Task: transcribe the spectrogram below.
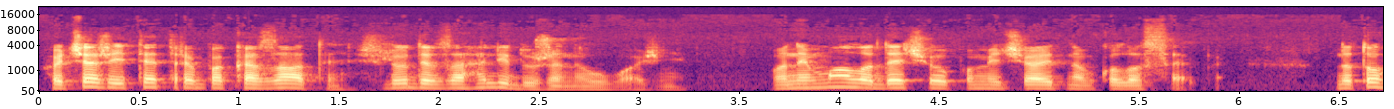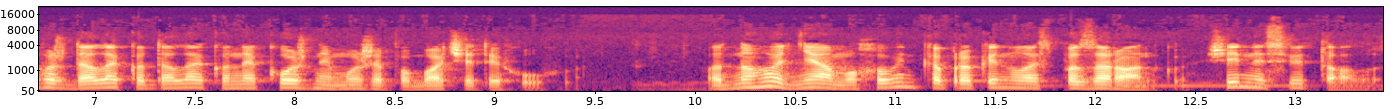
Хоча ж і те треба казати, що люди взагалі дуже неуважні. Вони мало дечого помічають навколо себе. До того ж далеко-далеко не кожний може побачити хуху. Одного дня моховинка прокинулась позаранку, ще й не світало.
